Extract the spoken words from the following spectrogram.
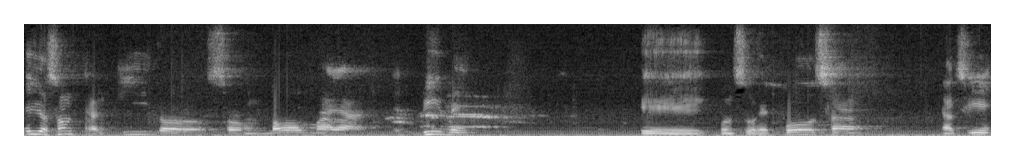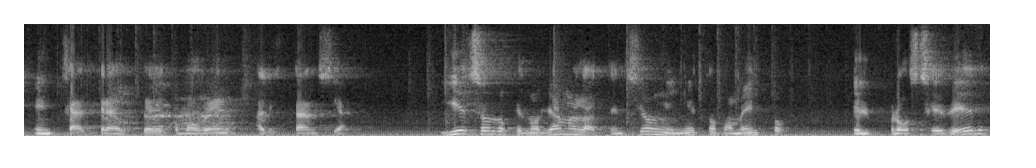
Ellos son tranquilos, son nómadas, viven eh, con sus esposas, así en chacra, ustedes como ven a distancia. Y eso es lo que nos llama la atención en estos momentos el proceder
